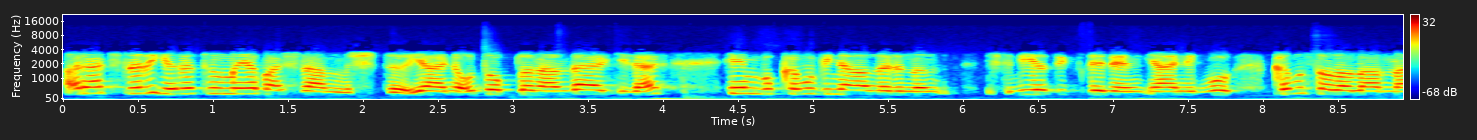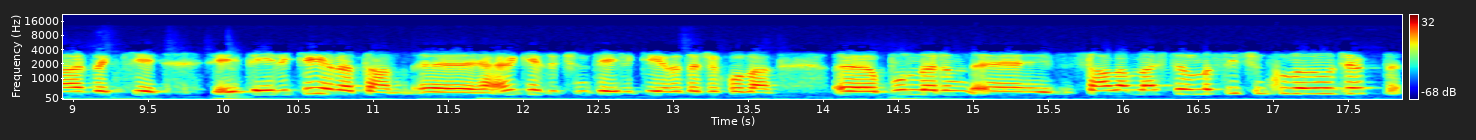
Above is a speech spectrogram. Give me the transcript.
araçları yaratılmaya başlanmıştı. Yani o toplanan vergiler hem bu kamu binalarının işte viyadüklerin yani bu kamusal alanlardaki e, tehlike yaratan e, herkes için tehlike yaratacak olan e, bunların e, sağlamlaştırılması için kullanılacaktı.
